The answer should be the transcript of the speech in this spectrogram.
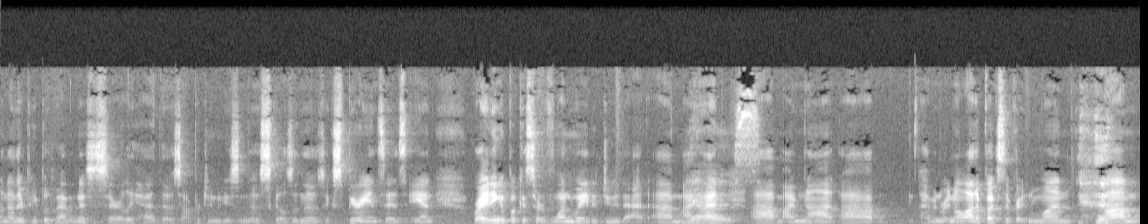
on other people who haven't necessarily had those opportunities and those skills and those experiences. And writing a book is sort of one way to do that. Um, I had Yes. um, I'm not. Uh, haven't written a lot of books. I've written one, um,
